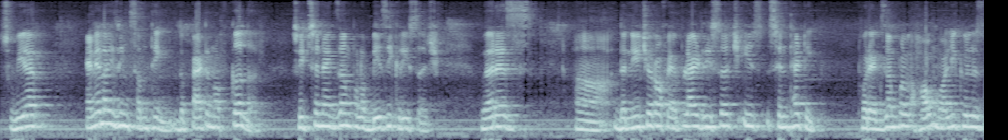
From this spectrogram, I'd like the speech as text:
So we are analyzing something, the pattern of color. So it's an example of basic research. Whereas uh, the nature of applied research is synthetic. For example, how molecules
